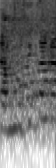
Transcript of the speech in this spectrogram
La música.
